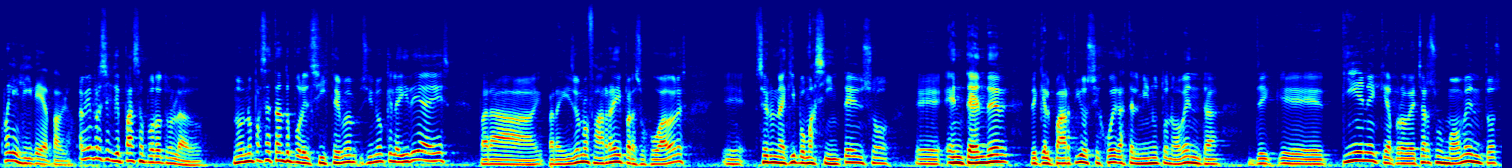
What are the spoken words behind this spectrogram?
¿Cuál es la idea, Pablo? A mí me parece que pasa por otro lado. No, no pasa tanto por el sistema, sino que la idea es para, para Guillermo Farrey y para sus jugadores eh, ser un equipo más intenso, eh, entender de que el partido se juega hasta el minuto 90 de que tiene que aprovechar sus momentos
